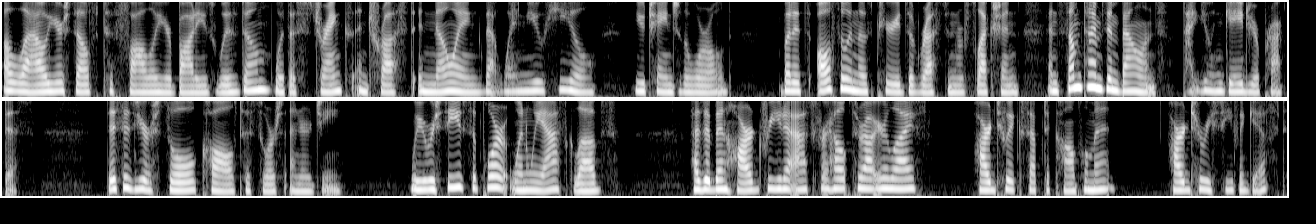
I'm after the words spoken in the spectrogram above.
Allow yourself to follow your body's wisdom with a strength and trust in knowing that when you heal, you change the world. But it's also in those periods of rest and reflection, and sometimes in balance, that you engage your practice. This is your soul call to source energy. We receive support when we ask loves. Has it been hard for you to ask for help throughout your life? Hard to accept a compliment? hard to receive a gift?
